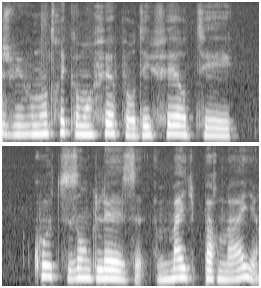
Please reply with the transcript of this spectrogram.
je vais vous montrer comment faire pour défaire des côtes anglaises maille par maille.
